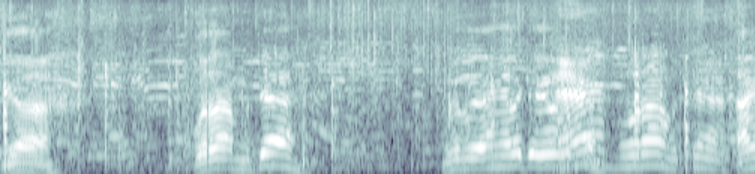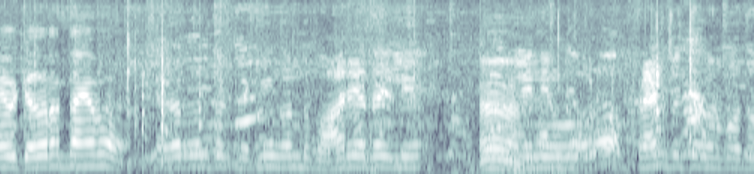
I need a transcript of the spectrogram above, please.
ಈಗ ಪೂರ ಮುತ್ಯ. ಇದು ಹೆಂಗದ ಕೇದಾರ್ನಾಥ್? ಪೂರಾ ಮತ್ತೆ ಹೆಂಗದ ಕೇದಾರ್ನಾಥ್ ಹೆಂಗದ ಕೇದಾರನಾಥ ಟ್ರೆಕ್ಕಿಂಗ್ ಒಂದು ಭಾರಿ ಅದ ಇಲ್ಲಿ. ಇಲ್ಲಿ ನೀವು ಫ್ರೆಂಡ್ಸ್ ಜೊತೆ ಬರ್ಬೋದು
